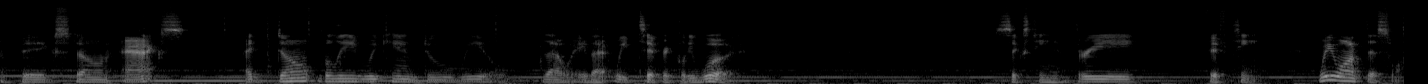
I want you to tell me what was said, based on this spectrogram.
a big stone axe. I don't believe we can dual wield that way that we typically would. 16 and 3, 15. We want this one.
